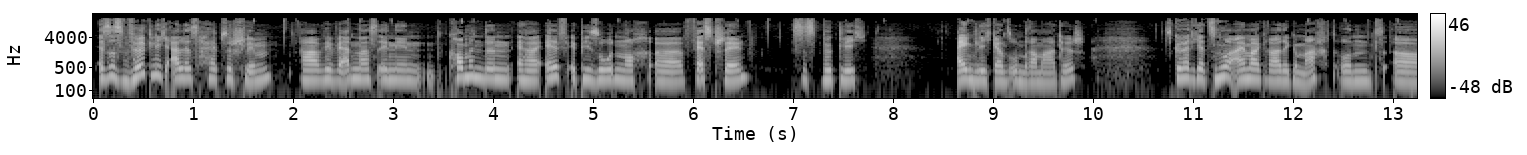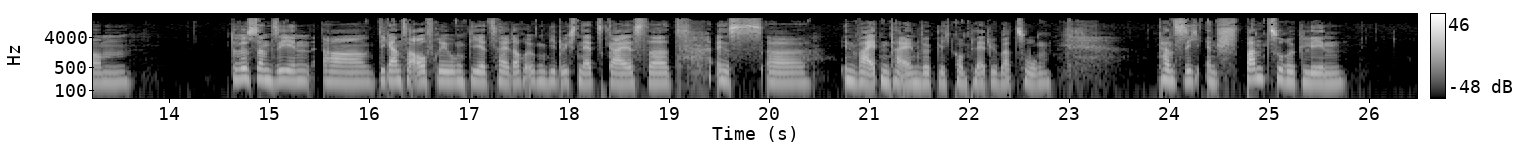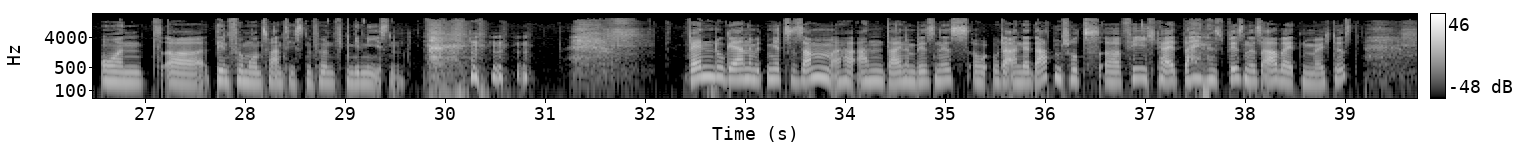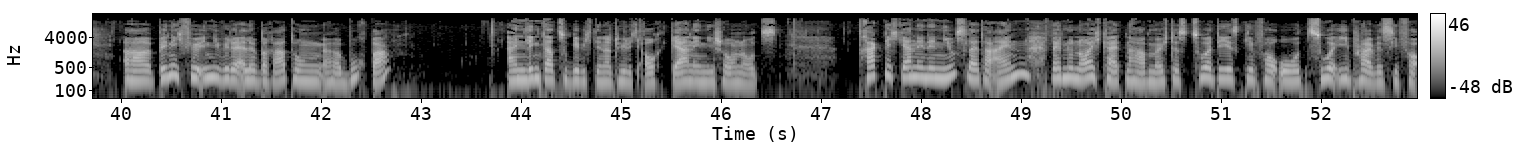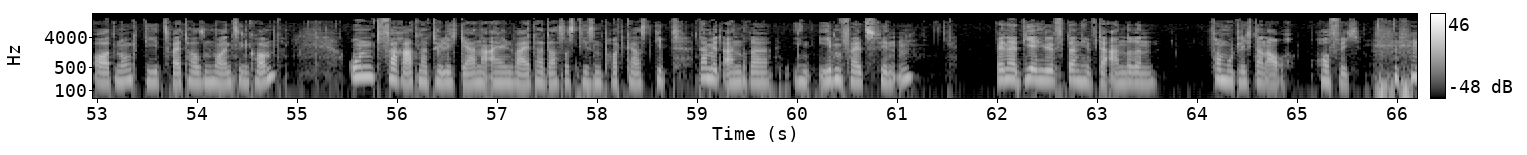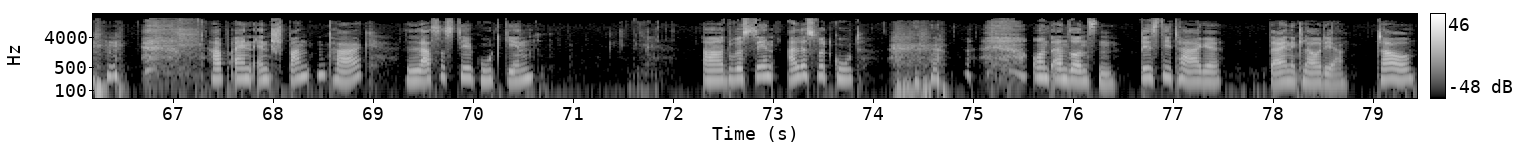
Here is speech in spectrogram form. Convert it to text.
Es ist wirklich alles halb so schlimm. Äh, wir werden das in den kommenden äh, elf Episoden noch äh, feststellen. Es ist wirklich eigentlich ganz undramatisch. Es gehört jetzt nur einmal gerade gemacht und ähm, du wirst dann sehen, äh, die ganze Aufregung, die jetzt halt auch irgendwie durchs Netz geistert, ist äh, in weiten Teilen wirklich komplett überzogen. Kannst dich entspannt zurücklehnen und äh, den 25.05. genießen. Wenn du gerne mit mir zusammen äh, an deinem Business oder an der Datenschutzfähigkeit deines Business arbeiten möchtest, äh, bin ich für individuelle Beratungen äh, buchbar. Einen Link dazu gebe ich dir natürlich auch gerne in die Show Notes. Trag dich gerne in den Newsletter ein, wenn du Neuigkeiten haben möchtest zur DSGVO, zur E-Privacy-Verordnung, die 2019 kommt. Und verrat natürlich gerne allen weiter, dass es diesen Podcast gibt, damit andere ihn ebenfalls finden. Wenn er dir hilft, dann hilft er anderen vermutlich dann auch. Hoffe ich. Hab einen entspannten Tag. Lass es dir gut gehen. Äh, du wirst sehen, alles wird gut. Und ansonsten, bis die Tage. Deine Claudia. Ciao.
